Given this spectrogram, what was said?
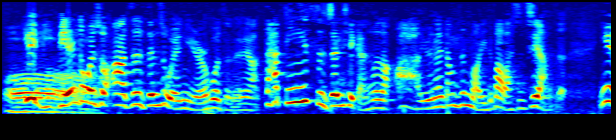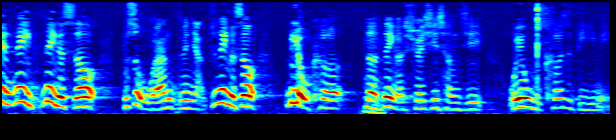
哦，因为比别人都会说啊，这是曾志伟的女儿或怎么样。他第一次真切感受到啊，原来当曾宝仪的爸爸是这样的。因为那那个时候不是我要跟你讲，就那个时候六科的那个学习成绩，我有五科是第一名。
